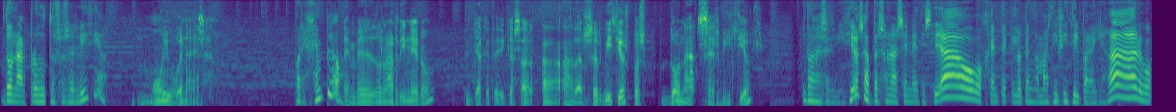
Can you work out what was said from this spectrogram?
donar productos o servicios. Muy buena esa. Por ejemplo, En vez de donar dinero, ya que te dedicas a, a- a dar servicios, pues dona servicios. donar servicios a personas en necesidad o gente que lo tenga más difícil para llegar. O...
